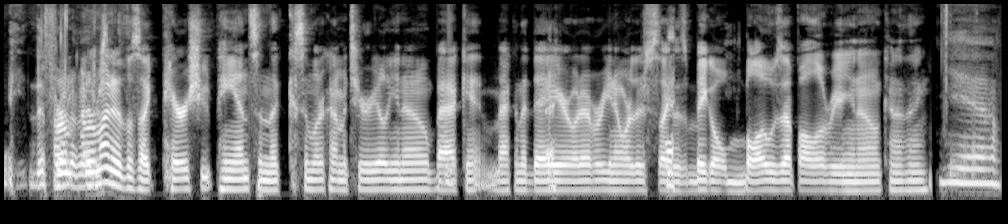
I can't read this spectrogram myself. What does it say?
the front of I'm reminded of those like parachute pants and the similar kind of material, you know, mm-hmm. back in back in the day or whatever, you know, where there's like this big old blows up all over you, you know, kind of thing. Yeah.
